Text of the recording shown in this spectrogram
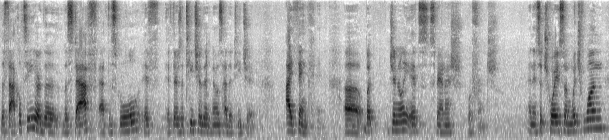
the faculty or the, the staff at the school if, if there's a teacher that knows how to teach it. I think. Uh, but generally, it's Spanish or French. And it's a choice on which one.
